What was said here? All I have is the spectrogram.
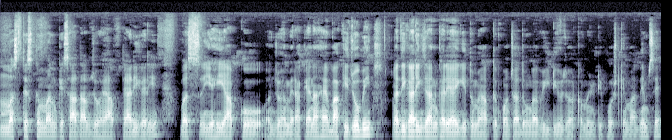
मस्तिष्क मन के साथ आप जो है, आप तैयारी करिए। बस यही आपको जो है मेरा कहना है। बाकी जो भी आधिकारिक जानकारी आएगी तो मैं आप तक तो पहुँचा दूँगा वीडियोज़ और कम्युनिटी पोस्ट के माध्यम से।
